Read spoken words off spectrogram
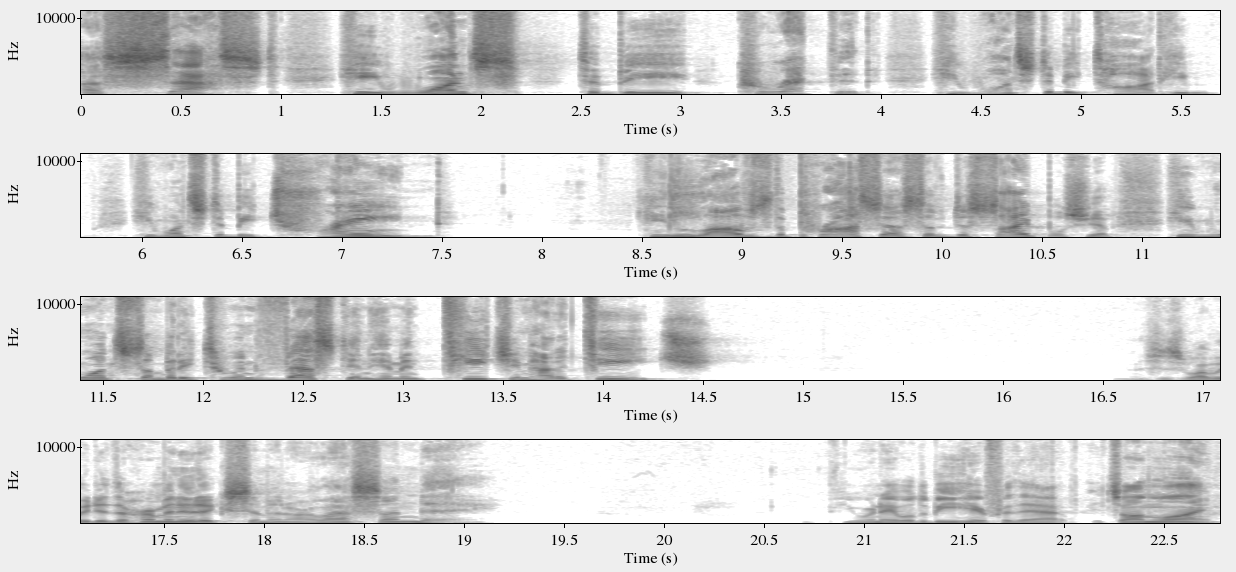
assessed. He wants to be corrected. He wants to be taught. He, he wants to be trained. He loves the process of discipleship. He wants somebody to invest in him and teach him how to teach. This is why we did the hermeneutics seminar last Sunday. If you weren't able to be here for that, it's online.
